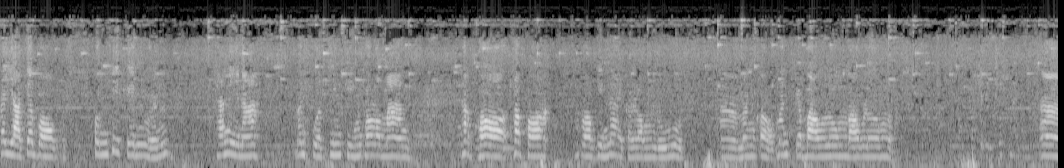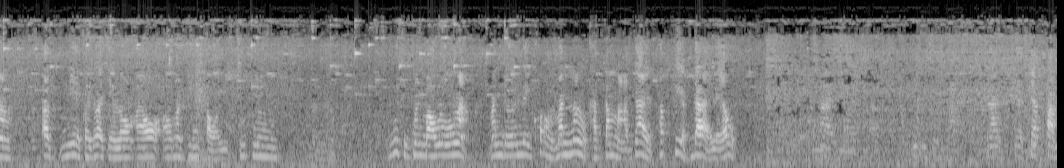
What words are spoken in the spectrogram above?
ก็อยากจะบอกคนที่เป็นเหมือนฉันนี่นะ มันปวดจริงๆทรมาน ถ้าพอถ้าพอถ้าพอกินได้ก็ลองดู อ่า มันก็มันจะเบาลงเบาลง อะอ่าอันนี้ก็ว่าจะลองเอาเอามากินต่ออีกชุดหนึ่งอ่ารู้สึกมันเบาลงอะ มันเดินในคล่องมันนั่งขัดสมาธิได้พักเพียบได้แล้วจะจะปั่น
